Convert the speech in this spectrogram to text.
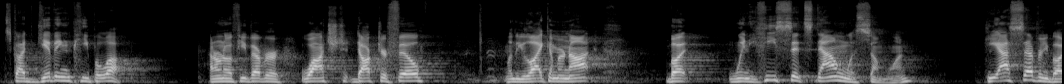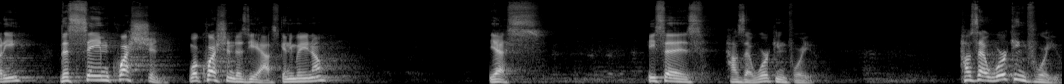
It's God giving people up. I don't know if you've ever watched Dr. Phil, whether you like him or not, but when he sits down with someone, he asks everybody the same question. What question does he ask? Anybody know? Yes. He says, How's that working for you? How's that working for you?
